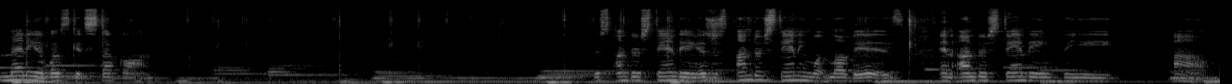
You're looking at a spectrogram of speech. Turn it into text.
many of us get stuck on. Just understanding is just understanding what love is and understanding the um,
